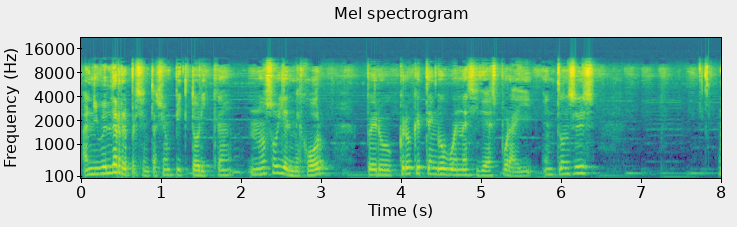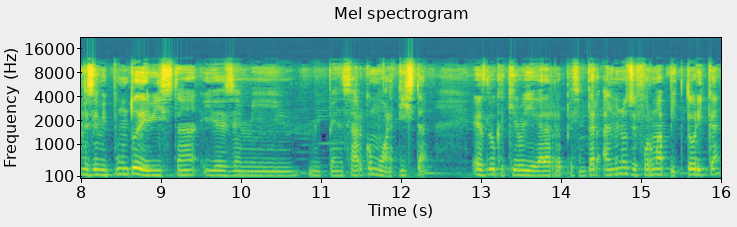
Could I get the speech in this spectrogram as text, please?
A nivel de representación pictórica, no soy el mejor, pero creo que tengo buenas ideas por ahí. Entonces, desde mi punto de vista y desde mi, mi pensar como artista, es lo que quiero llegar a representar, al menos de forma pictórica.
